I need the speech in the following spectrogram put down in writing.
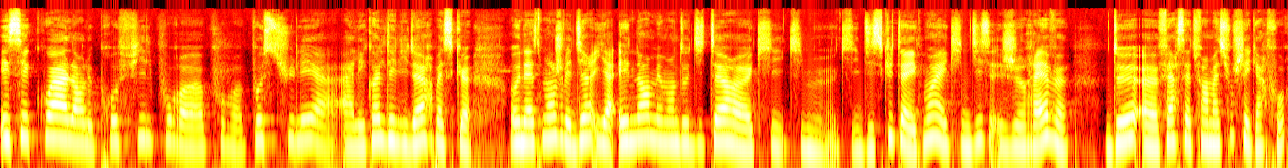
Et c'est quoi alors le profil pour, euh, pour postuler à, l'école des leaders? Parce que honnêtement, je vais dire, il y a énormément d'auditeurs euh, qui, qui, me, qui discutent avec moi et qui me disent, je rêve de euh, faire cette formation chez Carrefour.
